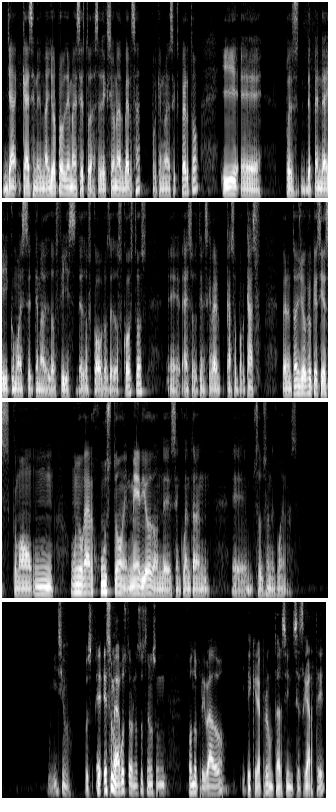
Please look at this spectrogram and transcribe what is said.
ya caes en el mayor problema es esto de la selección adversa, porque no eres experto y eh, pues depende ahí cómo es el tema de los fees, de los cobros, de los costos, eso lo tienes que ver caso por caso. Pero entonces yo creo que sí es como un, un lugar justo en medio donde se encuentran eh, soluciones buenas. Buenísimo. Pues e, eso me da gusto. Nosotros tenemos un fondo privado y te quería preguntar sin sesgarte,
